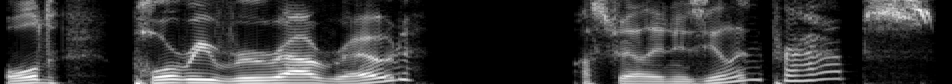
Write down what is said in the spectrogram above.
Old Porirua Road? Australia, New Zealand, perhaps?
